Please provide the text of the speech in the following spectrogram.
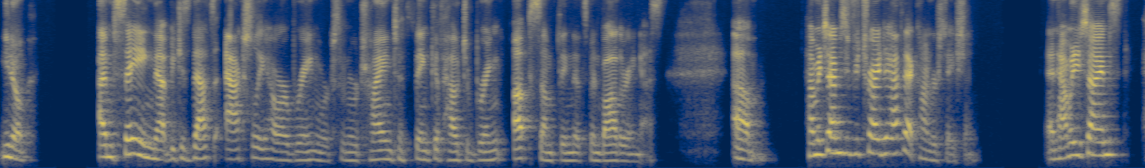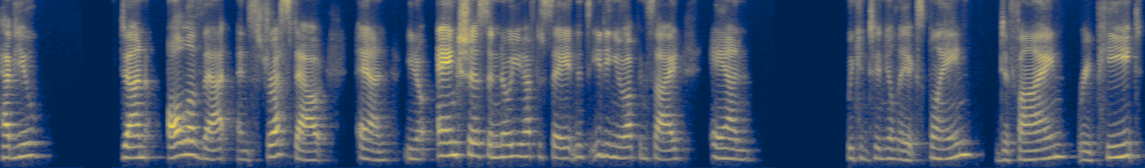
you know i'm saying that because that's actually how our brain works when we're trying to think of how to bring up something that's been bothering us. Um, how many times have you tried to have that conversation? And how many times have you done all of that and stressed out and you know anxious and know you have to say it and it's eating you up inside. And we continually explain define repeat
